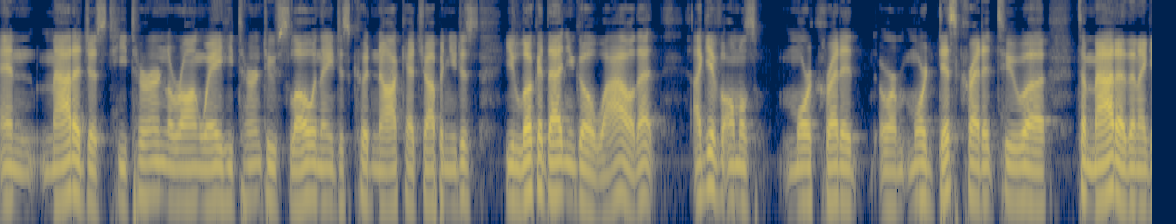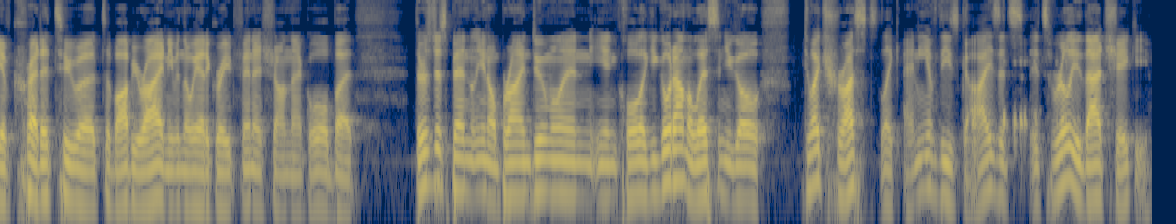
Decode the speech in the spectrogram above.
And Maatta just he turned the wrong way. He turned too slow, and then he just could not catch up. And you just you look at that and you go, "Wow, that." I give almost more credit or more discredit to uh, to Maatta than I give credit to uh, to Bobby Ryan, even though he had a great finish on that goal. But there's just been you know Brian Dumoulin, Ian Cole. Like you go down the list and you go, do I trust like any of these guys? It's it's really that shaky.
